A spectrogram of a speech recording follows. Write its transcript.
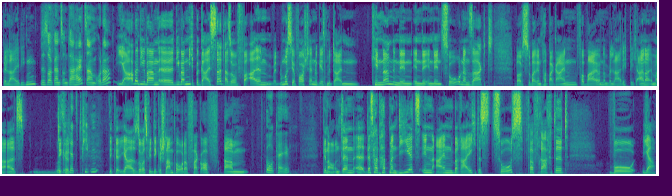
beleidigen. Das ist doch ganz unterhaltsam, oder? Ja, aber die waren, äh, die waren nicht begeistert. Also vor allem, du musst dir vorstellen, du gehst mit deinen Kindern in den, in den, in den Zoo und dann sagt, läufst du bei den Papageien vorbei und dann beleidigt dich einer immer als dicke. Muss ich jetzt piepen? Dicke, ja, sowas wie dicke Schlampe oder fuck off. Ähm, okay. Genau, und dann äh, deshalb hat man die jetzt in einen Bereich des Zoos verfrachtet, wo ja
